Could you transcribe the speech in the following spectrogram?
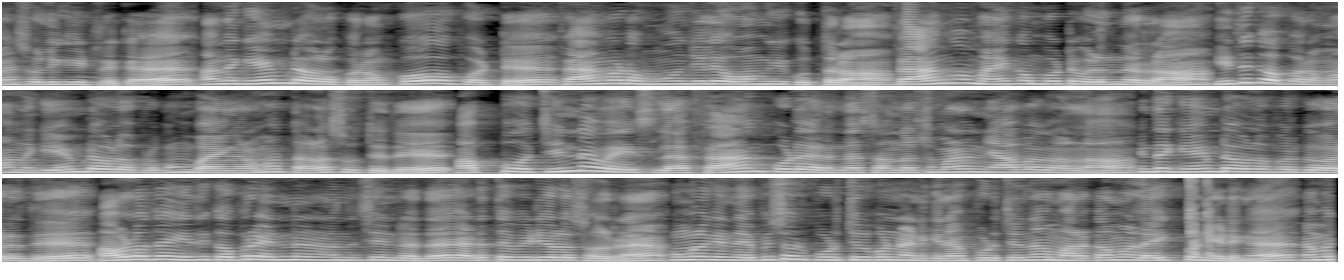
மாதிரி சொல்லிக்கிட்டு இருக்க. அந்த கேம் டெவலப்பரும் கோவப்பட்டு ஃபேங்கோட மூஞ்சிலே ஓங்கி குத்துறான். ஃபேங்கும் மயக்கம் போட்டு விழுந்துடுறான். இதுக்கப்புறமா அந்த கேம் டெவலப்பருக்கும் பயங்கரமா தலை சுத்துது. அப்போ சின்ன வயசுல ஃபேங் கூட இருந்த சந்தோஷமான ஞாபகம்லாம் இந்த கேம் டெவலப்பருக்கு வருது. அவ்வளோதான் இதுக்கப்புறம் என்ன நடந்துச்சுன்றத அடுத்த வீடியோல சொல்றேன். உங்களுக்கு இந்த எபிசோட் பிடிச்சிருக்கும்னு நினைக்கிறேன். பிடிச்சிருந்தா மறக்காம லைக் பண்ணிடுங்க. நம்ம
